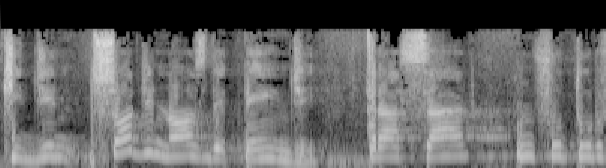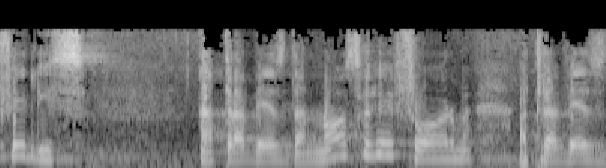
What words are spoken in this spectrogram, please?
que de, só de nós depende traçar um futuro feliz através da nossa reforma, através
